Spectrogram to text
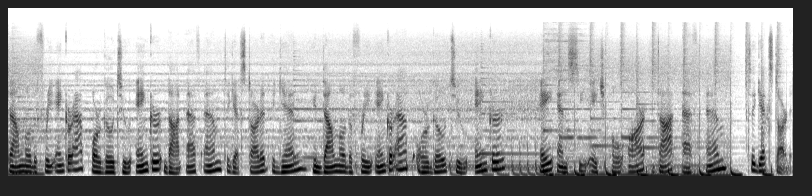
Download the free Anchor app or go to anchor.fm to get started. Again, you can download the free Anchor app or go to anchor, A-N-C-H-O-R dot FM to get started.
